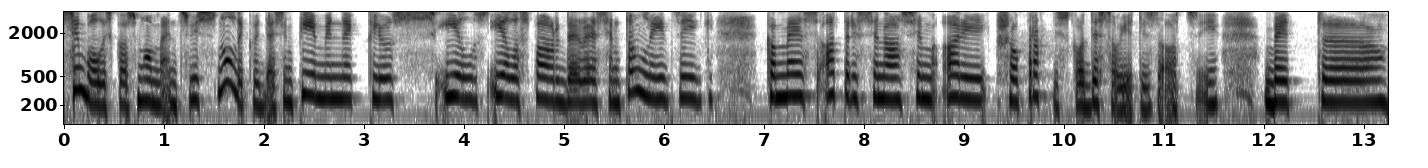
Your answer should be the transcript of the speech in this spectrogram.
simboliskos momentus, visus nolikvidēsim, pieminekļus, ielas, ielas pārdevēsim, tam līdzīgi, ka mēs atrisināsim arī šo praktisko desovietizāciju. Bet uh,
